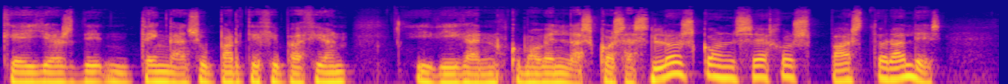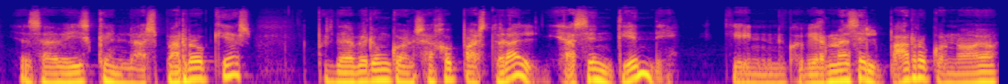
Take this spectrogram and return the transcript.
que ellos tengan su participación y digan cómo ven las cosas. Los consejos pastorales. Ya sabéis que en las parroquias pues debe haber un consejo pastoral, ya se entiende. Quien gobierna es el párroco, no,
